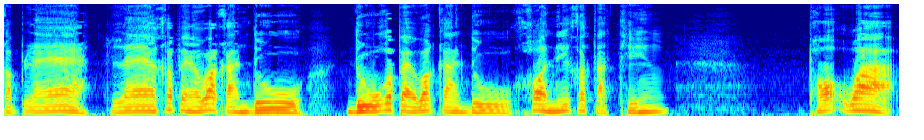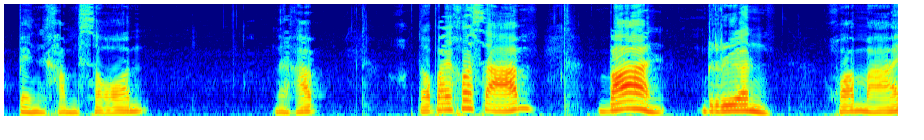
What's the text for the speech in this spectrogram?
กับแล แลก็แปลว่าการดู ดูก็แปลว่าการดูข้อนี้ก็ตัดทิ้ง เพราะว่าเป็นคำซ้อนนะครับ ต่อไปข้อ 3 บ้านเรือน ความหมาย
